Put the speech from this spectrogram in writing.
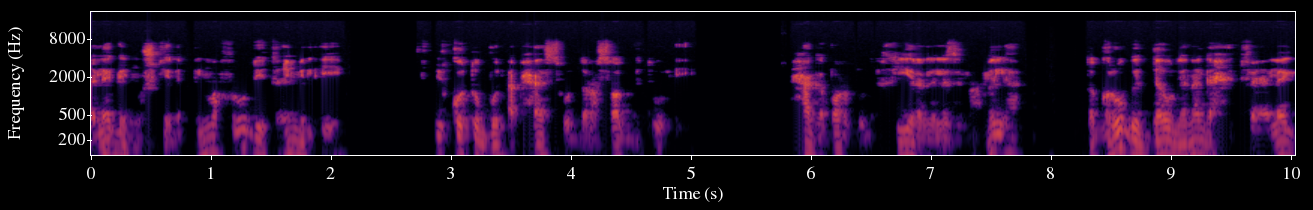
علاج المشكلة المفروض يتعمل إيه؟ الكتب والأبحاث والدراسات بتقول إيه؟ حاجة برضو الأخيرة اللي لازم أعملها تجربة دولة نجحت في علاج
